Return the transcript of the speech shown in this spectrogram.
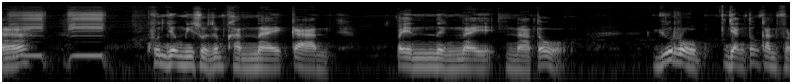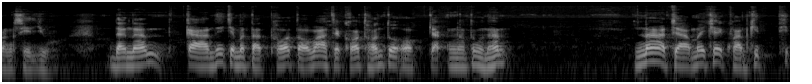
นะ คุณยังมีส่วนสำคัญในการเป็นหนึ่งในนาโตยุโรปยังต้องการฝรั่งเศสอยู่ ดังนั้นการที่จะมาตัดพ้อต่อว่าจะขอถอนตัวออกจากนาโตนั้น น่าจะไม่ใช่ความคิดที่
